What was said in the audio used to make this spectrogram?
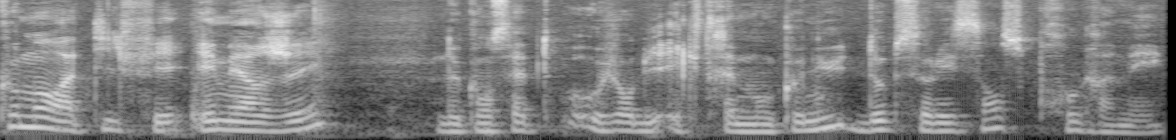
Comment a-t-il fait émerger le concept aujourd'hui extrêmement connu d'obsolescence programmée?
